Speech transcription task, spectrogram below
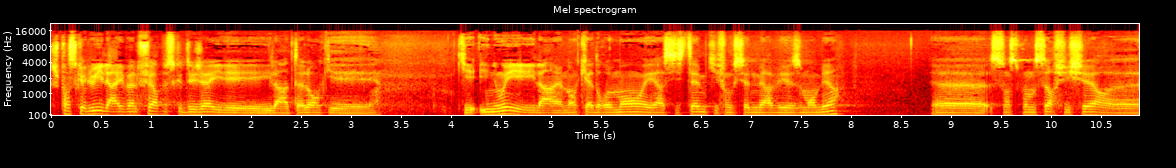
Je pense que lui, il arrive à le faire parce que déjà, il a un talent qui est, qui est inouï et il a un encadrement et un système qui fonctionne merveilleusement bien. Euh, son sponsor Fischer, euh,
